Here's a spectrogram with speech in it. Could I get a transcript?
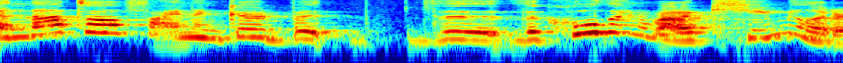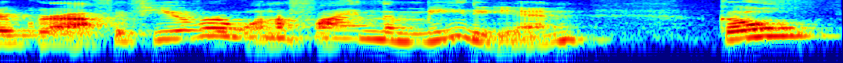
And that's all fine and good, but the, the cool thing about a cumulative graph, if you ever want to find the median, go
